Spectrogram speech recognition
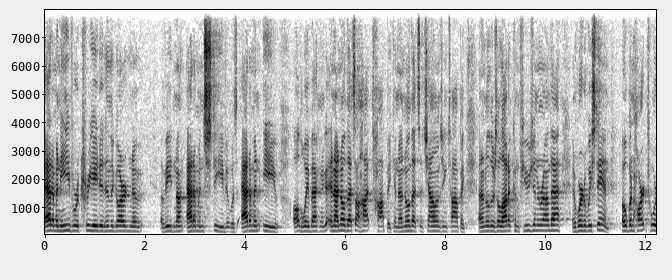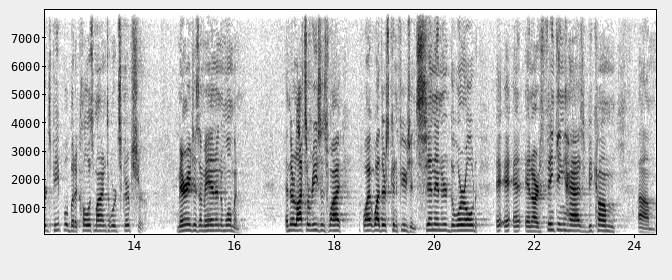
Adam and Eve were created in the Garden of of Eden, not Adam and Steve. It was Adam and Eve all the way back. And I know that's a hot topic, and I know that's a challenging topic. And I know there's a lot of confusion around that. And where do we stand? Open heart towards people, but a closed mind towards Scripture. Marriage is a man and a woman. And there are lots of reasons why, why, why there's confusion. Sin entered the world, and our thinking has become um,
